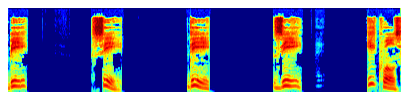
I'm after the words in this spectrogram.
B C D Z equals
